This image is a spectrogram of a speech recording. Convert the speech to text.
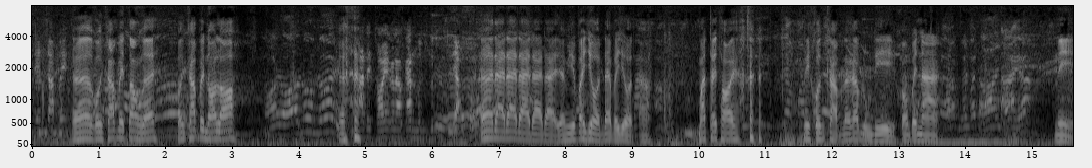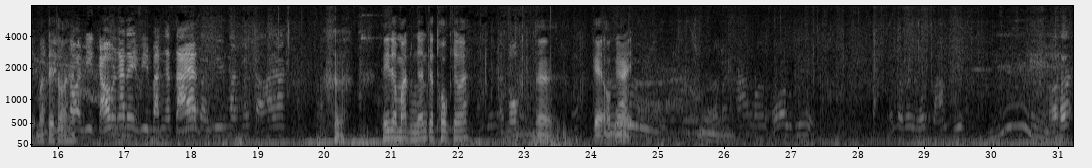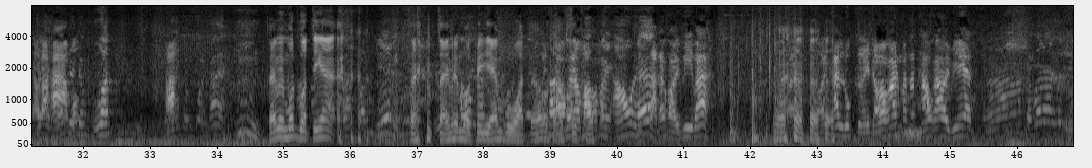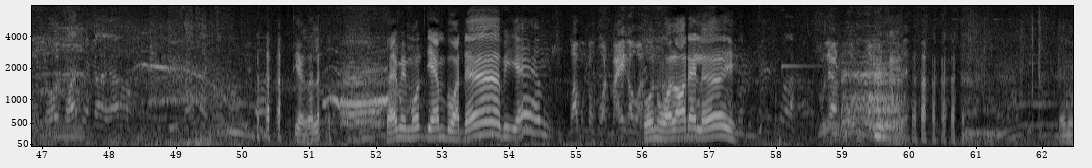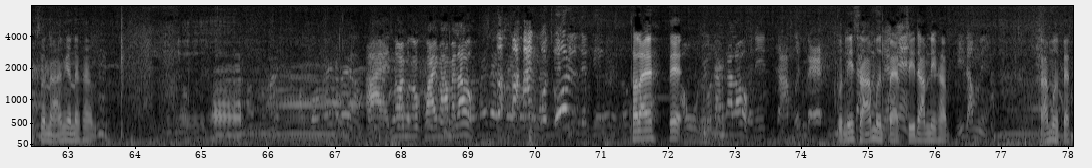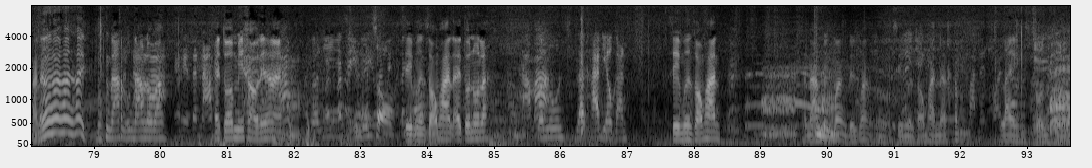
ให้แล้วให้เส้นซับไหมเออ คนขับไม่ต้องเลย คนขับไปนอนรอ นอนรอนู่นเลยเออมาได้ถอยกันแล้วกันมึงอยากเออได้ได้ได้ได้ได้ยังมีประโยชน์ได้ประโยชน์อ้าวมัดท้ายทอยๆ นี่คนขับนะครับ ลุงดีของไปนาตายอะนี่ มัดท้ายทอยๆให้ น้อยวีเก่าเหมือนกันไอ้วีบันกันตายวีบันกันตายอะนี่จะมัดเงินกระทกใช่ไหมพกเออแกะออกง่าย แถวละห้าโมงปวดฮะใส่ไม่หมดบวชจริงอะใส่ใส่ไม่หมดพี่แย้มบวชแล้วสามสิบบอกไม่เอาแล้วสัตว์นั่นขอยวีป่ะขอยขั้นลูกเขยดองกันมันต้องเท้าเขาไอ้เบี้ยแต่ว่านั่นลูกเขยดองฉันไม่ได้อะเถียงกันแล้วใส่ไม่หมดแย้มบวชเด้อพี่แย้ม ว่ามึงต้องปวดไหมเขาอะโกนหัวรอได้เลย ดูแล้วโดนหัวไม่ขาดเลยสนุกสนานกันนะครับไอ้น้อยมึงเอาควายมาไหมเล่าเท่าไหรเพ่เอาอยู่ทางงานเราตัวนี้สามหมื่นแปดตัวนี้สามหมื่นแปดสีดำนี่ครับ สีดำเนี่ยสามหมื่นแปดพันเฮ้ยเฮ้ยเฮ้ยลุงน้ำลุงน้ำระวังเห็นแต่น้ำไอตัวมีเข่านี่เท่าไหร่ตัวนี้สี่หมื่นสองสี่หมื่นสองพันไอตัวนู้นละตัวนู้นราคาเดียวกัน สี่หมื่นสองพันน้ำดึงมั่งดึงมั่งสี่หมื่นสองพันนะครับ ไล่โซนคน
